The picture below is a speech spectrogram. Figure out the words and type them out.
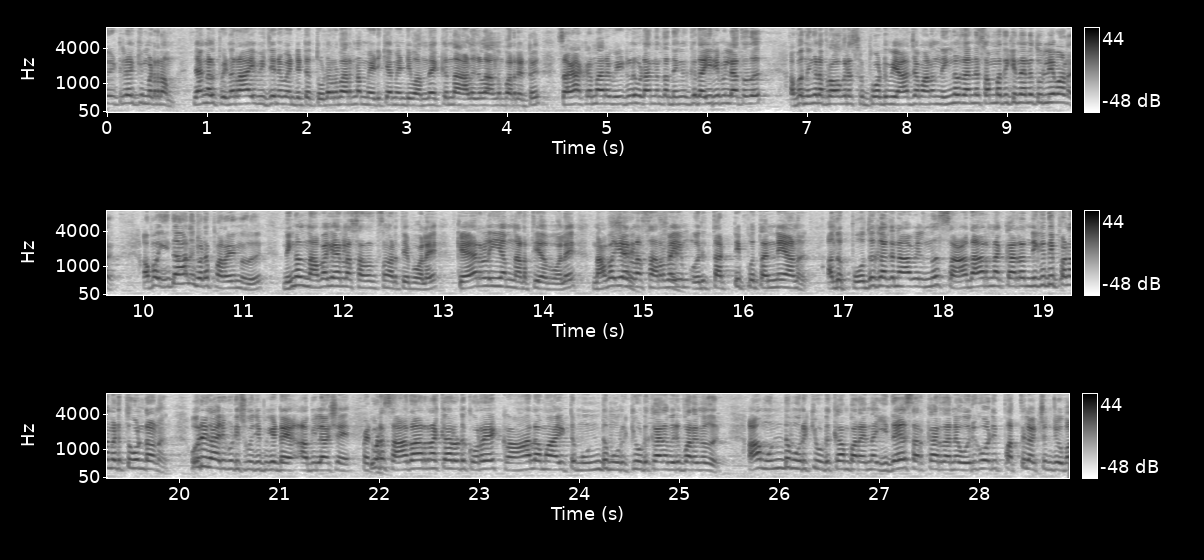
വീട്ടിലേക്കും വിടണം. ഞങ്ങൾ പിണറായി വിജയന് വേണ്ടിയിട്ട് തുടർഭരണം മേടിക്കാൻ വേണ്ടി വന്നേക്കുന്ന ആളുകളാണെന്ന് പറഞ്ഞിട്ട് സഖാക്കന്മാരെ വീട്ടിൽ വിടാൻ എന്താ നിങ്ങൾക്ക് ധൈര്യമില്ലാത്തത്? അപ്പൊ നിങ്ങളുടെ പ്രോഗ്രസ് റിപ്പോർട്ട് വ്യാജമാണ് നിങ്ങൾ തന്നെ സമ്മതിക്കുന്നതിന് തുല്യമാണ്. അപ്പൊ ഇതാണ് ഇവിടെ പറയുന്നത്. നിങ്ങൾ നവകേരള സദസ്സ് നടത്തിയ പോലെ കേരളീയം നടത്തിയ പോലെ നവകേരള സർവേയും ഒരു തട്ടിപ്പ് തന്നെയാണ്. അത് പൊതുഖജനാവിൽ നിന്ന് സാധാരണക്കാരുടെ നികുതി പണം എടുത്തുകൊണ്ടാണ്. ഒരു കാര്യം കൂടി സൂചിപ്പിക്കട്ടെ അഭിലാഷെ. ഇവിടെ സാധാരണക്കാരോട് കുറെ കാലമായിട്ട് മുണ്ട് മുറുക്കി കൊടുക്കാൻ അവർ പറയുന്നത്. ആ മുണ്ട് മുറുക്കി കൊടുക്കാൻ പറയുന്ന ഇതേ സർക്കാർ തന്നെ ഒരു കോടി പത്ത് ലക്ഷം രൂപ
